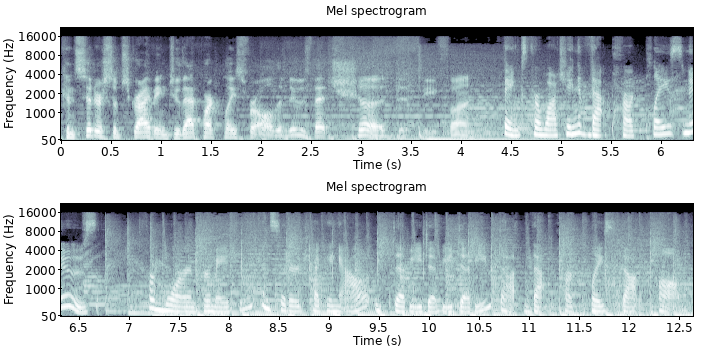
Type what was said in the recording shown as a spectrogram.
consider subscribing to That Park Place for all the news that should be fun. Thanks for watching That Park Place News. For more information, consider checking out www.thatparkplace.com.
